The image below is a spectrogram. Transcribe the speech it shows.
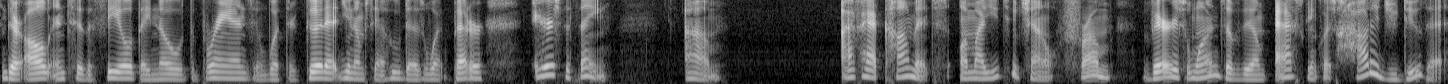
they're all into the field. They know the brands and what they're good at. You know I'm saying? Who does what better. Here's the thing. Um, I've had comments on my YouTube channel from various ones of them asking questions. How did you do that?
